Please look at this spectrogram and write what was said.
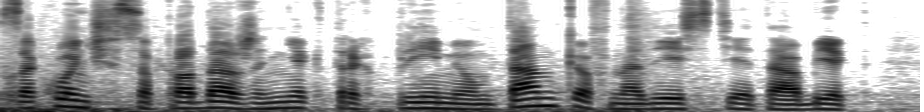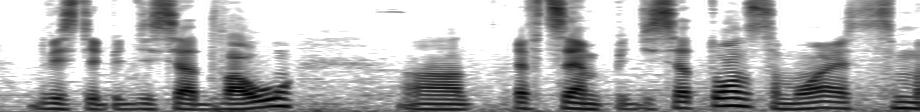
закончится продажа некоторых премиум танков на 200, это объект 252У, FCM 50 тонн, Самуай СМ.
